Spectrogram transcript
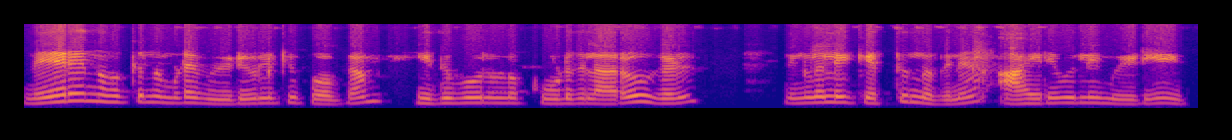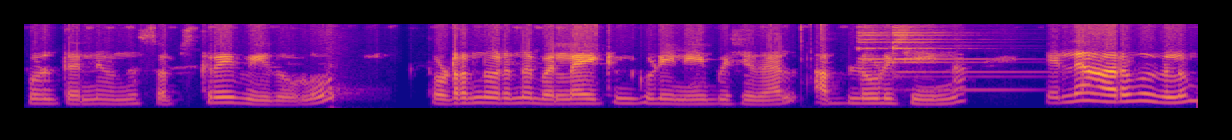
നേരെ നമുക്ക് നമ്മുടെ വീഡിയോയിലേക്ക് പോകാം. ഇതുപോലുള്ള കൂടുതൽ അറിവുകൾ നിങ്ങളിലേക്ക് എത്തുന്നതിന് ആയിരവല്ലി മീഡിയ ഇപ്പോൾ തന്നെ ഒന്ന് സബ്സ്ക്രൈബ് ചെയ്തോളൂ. തുടർന്ന് വരുന്ന ബെല്ലൈക്കൺ കൂടി എനേബിൾ ചെയ്താൽ അപ്ലോഡ് ചെയ്യുന്ന എല്ലാ അറിവുകളും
